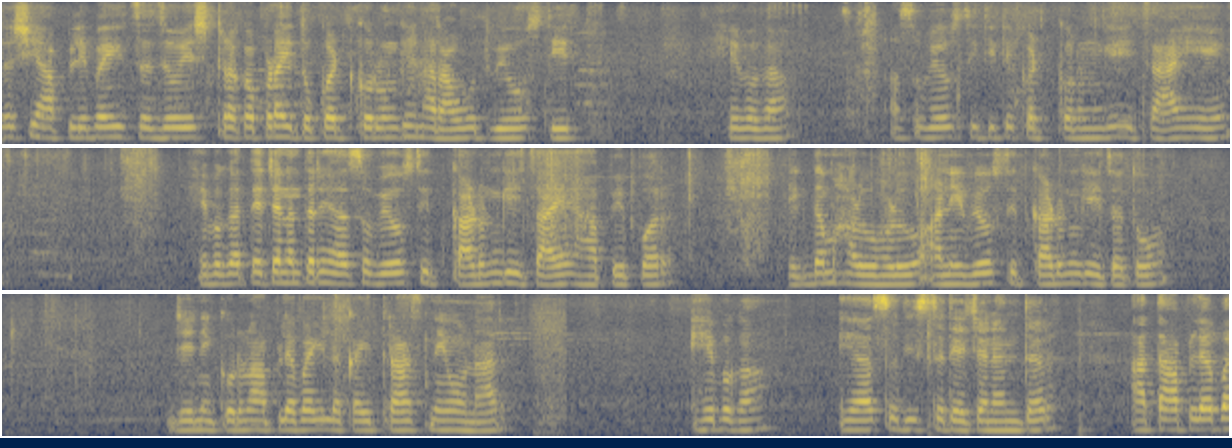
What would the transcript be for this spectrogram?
तशी आपली बाईचा जो एक्स्ट्रा कपडा आहे तो कट करून घेणार आहोत व्यवस्थित. हे बघा असं व्यवस्थित इथे कट करून घ्यायचं आहे. हे बघा त्याच्यानंतर हे असं व्यवस्थित काढून घ्यायचा आहे हा पेपर एकदम हळूहळू आणि व्यवस्थित काढून घ्यायचा तो. जेणेकरून आपल्या बाईला काही त्रास नाही होणार. हे बघा हे असं दिसतं त्याच्यानंतर आता आपल्या बा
